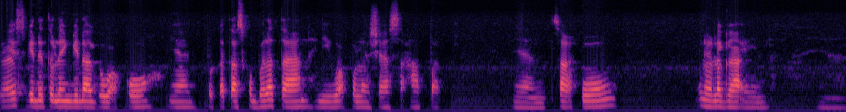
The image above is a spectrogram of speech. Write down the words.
Guys, ganito lang ginagawa ko. Yan, pagkatas ko balatan, hiniwa ko lang siya sa apat. Yan, sa ko lalagain. Yan.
